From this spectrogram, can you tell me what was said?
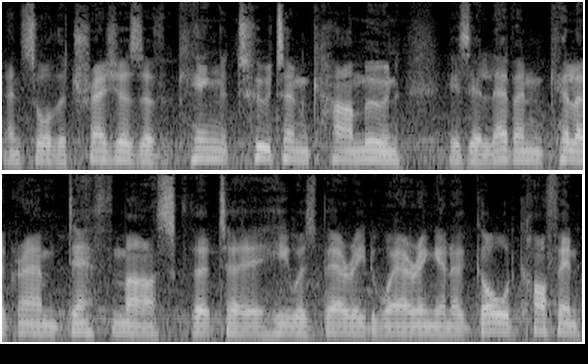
and saw the treasures of King Tutankhamun, his 11 kilogram death mask that uh, he was buried wearing in a gold coffin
